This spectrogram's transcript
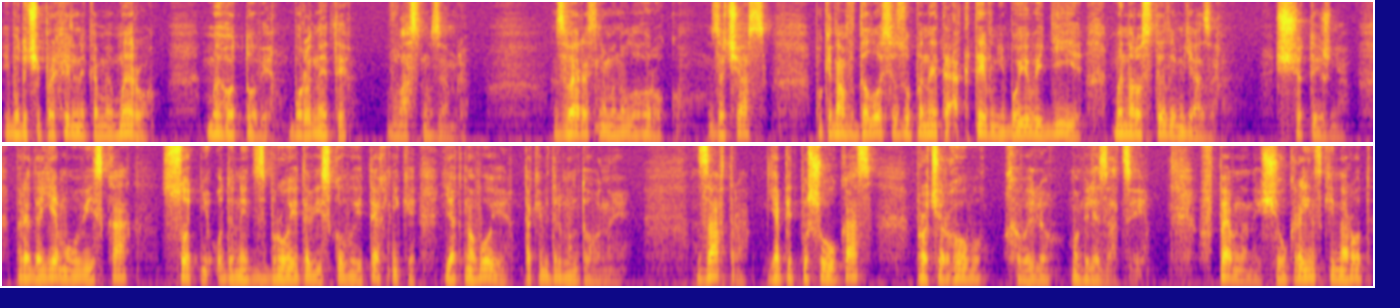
І, будучи прихильниками миру, ми готові боронити власну землю. З вересня минулого року, за час, поки нам вдалося зупинити активні бойові дії, ми наростили м'язи. Щотижня передаємо у війська сотні одиниць зброї та військової техніки, як нової, так і відремонтованої. Завтра я підпишу указ про чергову хвилю мобілізації. Впевнений, що український народ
